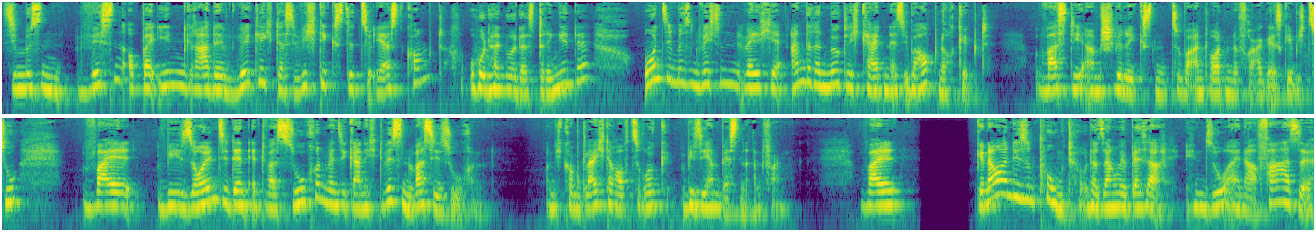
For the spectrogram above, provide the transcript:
Sie müssen wissen, ob bei Ihnen gerade wirklich das Wichtigste zuerst kommt oder nur das Dringende. Und Sie müssen wissen, welche anderen Möglichkeiten es überhaupt noch gibt. Was die am schwierigsten zu beantwortende Frage ist, gebe ich zu. Weil wie sollen Sie denn etwas suchen, wenn Sie gar nicht wissen, was Sie suchen? Und ich komme gleich darauf zurück, wie Sie am besten anfangen. Weil genau an diesem Punkt, oder sagen wir besser, in so einer Phase,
